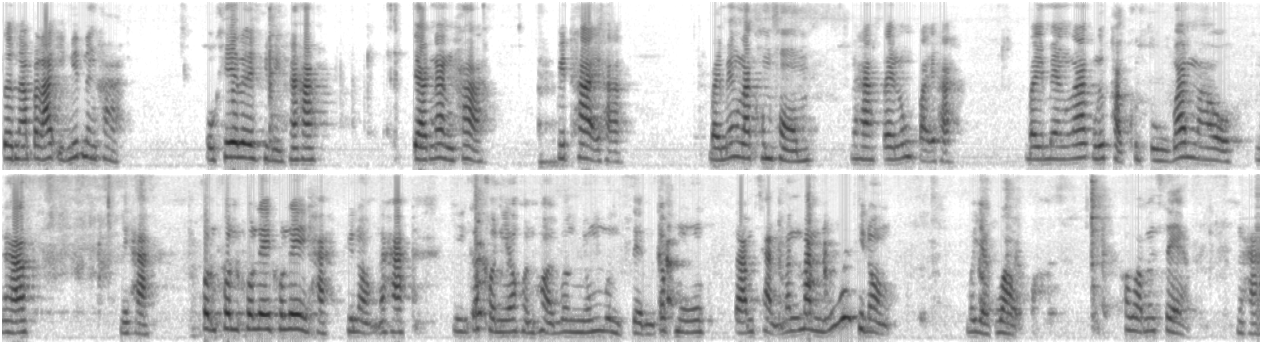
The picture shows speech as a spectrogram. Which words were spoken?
เติมน้ำปลาร้าอีกนิดนึงค่ะ โอเคเลยทีนี้นะคะ จากนั้นค่ะ ปิดท้ายค่ะ ใบแมงลักหอมๆนะคะ ใส่ลงไปค่ะ ใบแมงลักหรือผักคุณตูบ้านเรานะคะ นี่ค่ะ คนคนโคเล่โคเล่ค่ะ พี่น้องนะคะกินก็ข้าวเหนียวหอนหอยเบิ่งยุ้มบุญเส้นกับหมูสามชั้นมันมันอุ้ยพี่น้องไม่อยากเว้าเพราะว่ามันแสบนะคะ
